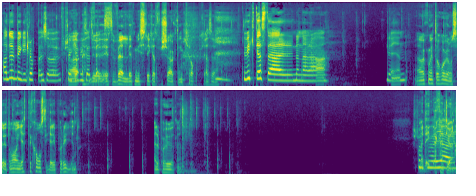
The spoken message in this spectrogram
Ja, du bygger kroppen så försöker jag fixa ett det är face. ett väldigt misslyckat försök till en kropp kan jag säga. Det viktigaste är den här äh, grejen. Ja, Jag kommer inte ihåg hur de ser ut, de har en jättekonstig grej på ryggen. Eller på huvudet menar jag. Förstår inte vad jag jag gör.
